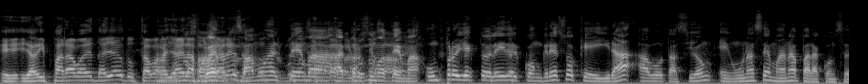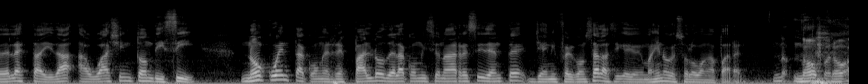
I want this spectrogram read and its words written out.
Eh, eh, ella disparaba desde allá y tú estabas allá en la. Bueno, fortaleza. vamos al tema, sabe, al próximo tema. Un proyecto de ley del Congreso que irá a votación en una semana para conceder la estadidad a Washington D.C. No cuenta con el respaldo de la comisionada residente Jennifer González, así que yo imagino que eso lo van a parar. No, no, pero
